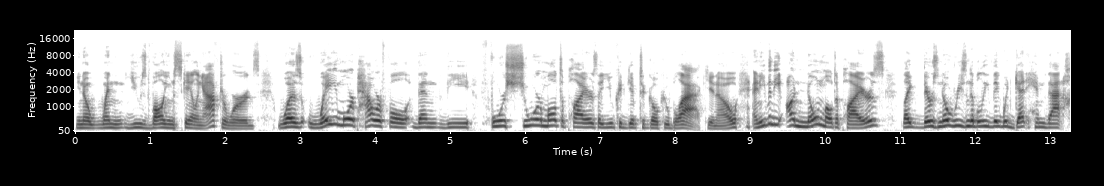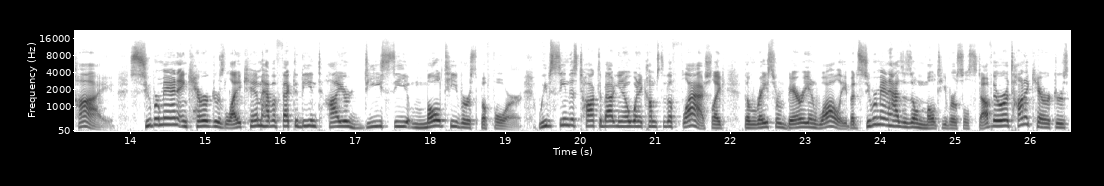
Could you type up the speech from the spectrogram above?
you know, when used volume scaling afterwards, was way more powerful than the for sure multipliers that you could give to Goku Black, you know? And even the unknown multipliers, like, there's no reason to believe they would get him that high. Superman and characters like him have affected the entire DC multiverse before. We've seen this talked about, you know, when it comes to The Flash, like the race from Barry and Wally, but Superman has his own multiversal stuff. There are a ton of characters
